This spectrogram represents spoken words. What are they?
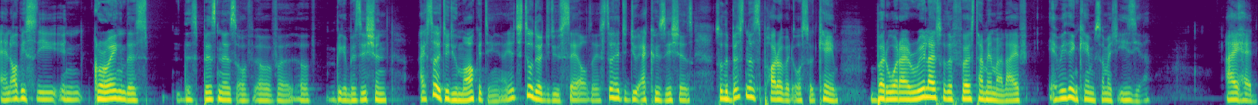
and obviously in growing this this business of of, uh, of being a musician, I still had to do marketing. I still had to do sales. I still had to do acquisitions. So the business part of it also came. But what I realized for the first time in my life, everything came so much easier. I had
